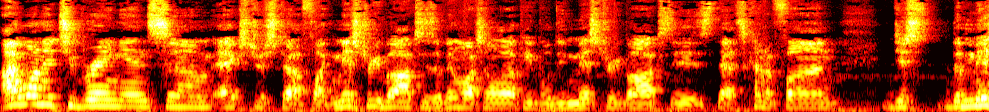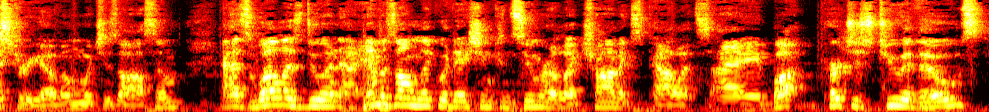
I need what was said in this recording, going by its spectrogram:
I wanted to bring in some extra stuff like mystery boxes. I've been watching a lot of people do mystery boxes. That's kind of fun. Just the mystery of them, which is awesome. As well as doing Amazon liquidation consumer electronics pallets. I bought, purchased two of those,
